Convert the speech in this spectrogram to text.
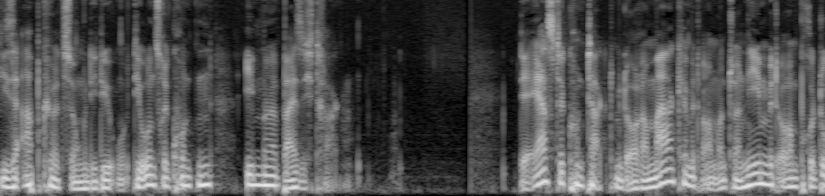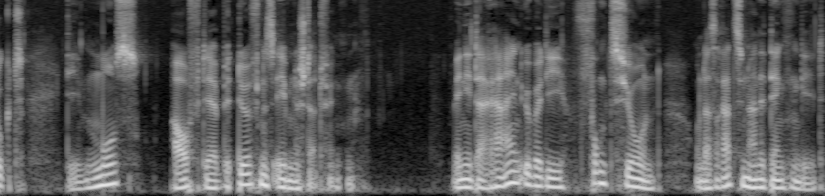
diese Abkürzungen, die, die, die unsere Kunden immer bei sich tragen. Der erste Kontakt mit eurer Marke, mit eurem Unternehmen, mit eurem Produkt, die muss auf der Bedürfnisebene stattfinden. Wenn ihr da rein über die Funktion und das rationale Denken geht,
